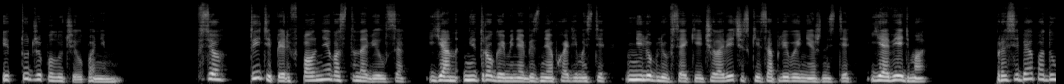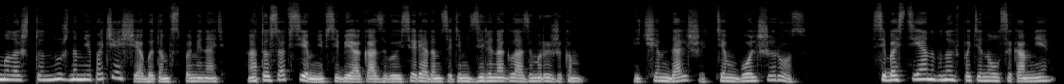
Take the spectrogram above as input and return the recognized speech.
и тут же получил по ним. Все, ты теперь вполне восстановился. Ян, не трогай меня без необходимости. Не люблю всякие человеческие сопливые нежности. Я ведьма». Про себя подумала, что нужно мне почаще об этом вспоминать, а то совсем не в себе оказываюсь рядом с этим зеленоглазым рыжиком. И чем дальше, тем больше рос. Себастьян вновь потянулся ко мне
